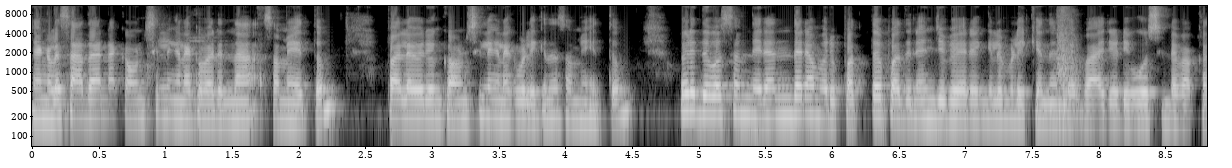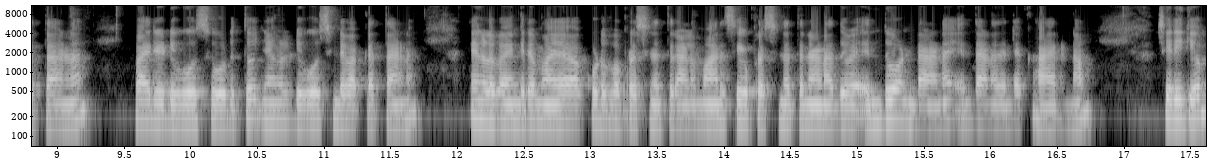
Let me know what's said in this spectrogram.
ഞങ്ങൾ സാധാരണ കൗൺസിലിങ്ങിനൊക്കെ വരുന്ന സമയത്തും പലവരും കൗൺസിലിങ്ങിനൊക്കെ വിളിക്കുന്ന സമയത്തും ഒരു ദിവസം നിരന്തരം ഒരു പത്ത് പതിനഞ്ച് പേരെങ്കിലും വിളിക്കുന്നുണ്ട്. ഭാര്യ ഡിവോഴ്സിന്റെ വക്കത്താണ്. ഭാര്യ ഡിവോഴ്സ് കൊടുത്തു. ഞങ്ങൾ ഡിവോഴ്സിന്റെ വക്കത്താണ്. ഞങ്ങൾ ഭയങ്കരമായ കുടുംബ പ്രശ്നത്തിലാണ് മാനസിക പ്രശ്നത്തിനാണ് അത് എന്തുകൊണ്ടാണ്? എന്താണ് അതിന്റെ കാരണം? ശരിക്കും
